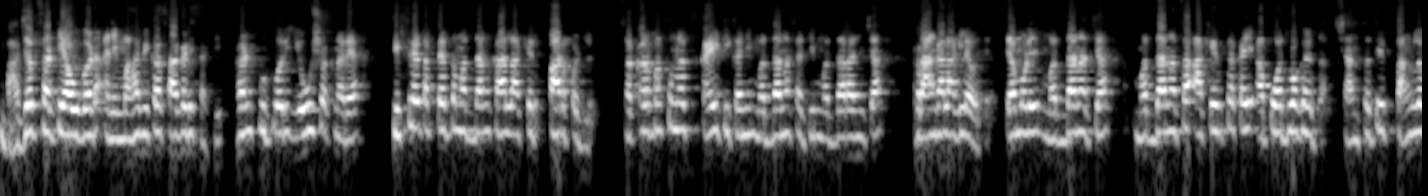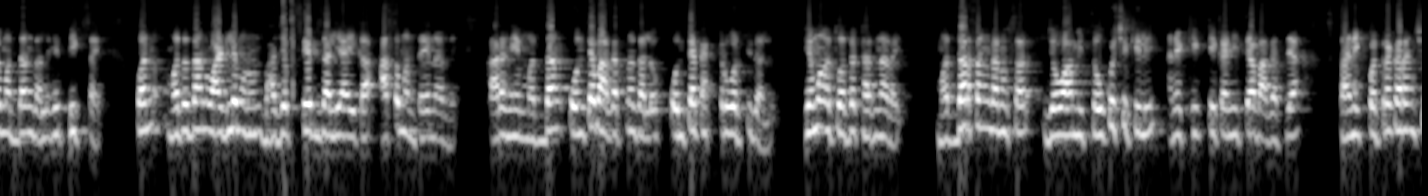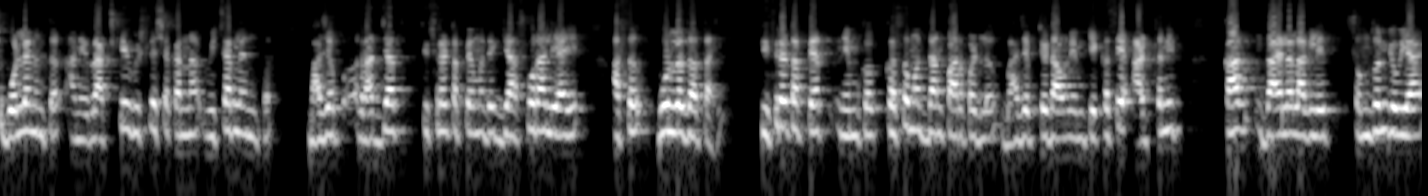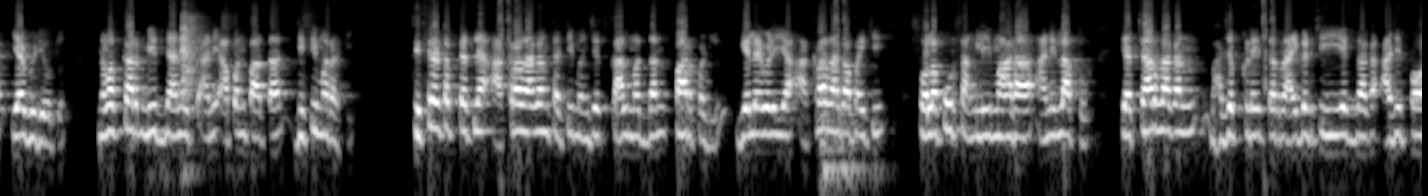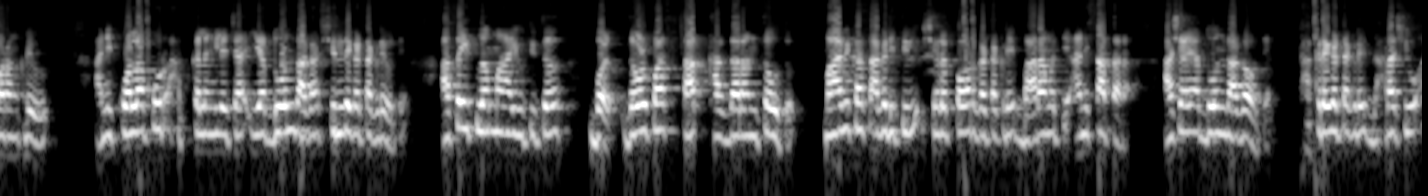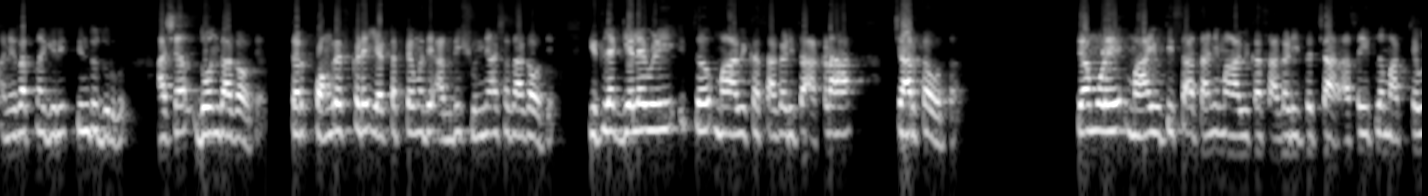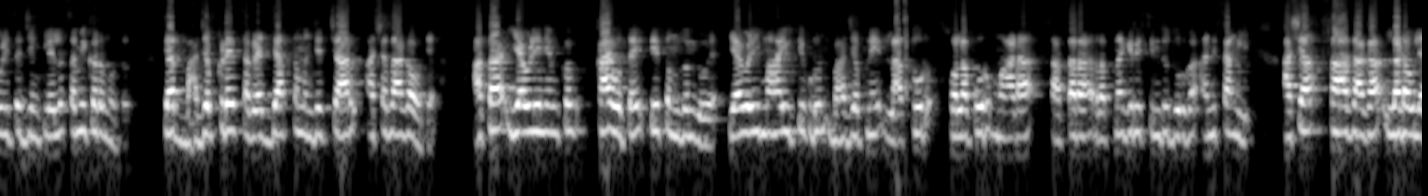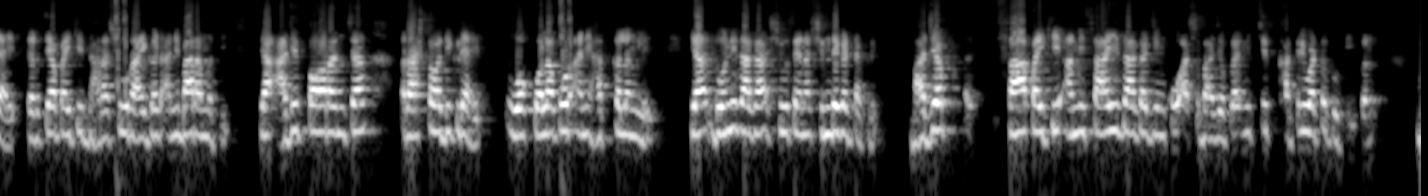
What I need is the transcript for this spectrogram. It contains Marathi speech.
भाजपसाठी अवघड आणि महाविकास आघाडीसाठी फ्रंट फुटवर येऊ शकणाऱ्या तिसऱ्या टप्प्याचं मतदान काल अखेर पार पडलं. सकाळपासूनच काही ठिकाणी मतदानासाठी मतदारांच्या रांगा लागल्या होत्या. त्यामुळे मतदानाच्या मतदानाचा अखेरचा काही अपवाद वगळता शांततेत चांगलं मतदान झालं हे फिक्स आहे. पण मतदान वाढले म्हणून भाजप सेफ झाली आहे का असं म्हणता येणार नाही. कारण हे मतदान कोणत्या भागातनं झालं कोणत्या फॅक्टरवरती झालं हे महत्वाचं ठरणार आहे. मतदारसंघानुसार जेव्हा आम्ही चौकशी केली आणि ठिकठिकाणी त्या भागातल्या स्थानिक पत्रकारांशी बोलल्यानंतर आणि राजकीय विश्लेषकांना विचारल्यानंतर भाजप राज्यात तिसऱ्या टप्प्यामध्ये गॅसवर आली आहे असं बोललं जात आहे. तिसऱ्या टप्प्यात नेमकं कसं मतदान पार पडलं? भाजपचे डाव नेमके कसे अडचणीत का जायला लागलेत? समजून घेऊया या व्हिडिओतून. नमस्कार मी ज्ञानेश आणि आपण पाहता डीसी मराठी. तिसऱ्या टप्प्यातल्या अकरा जागांसाठी म्हणजेच काल मतदान पार पडलं. गेल्या वेळी या अकरा जागापैकी सोलापूर सांगली माढा आणि लातूर या चार जागां भाजपकडे तर रायगडची ही एक जागा अजित पवारांकडे होती आणि कोल्हापूर हातकलंगलेच्या या दोन जागा शिंदे गटाकडे होत्या. असं इथलं महायुतीचं बळ जवळपास सात खासदारांचं होतं. महाविकास आघाडीतील शरद पवार गटाकडे बारामती आणि सातारा अशा या दोन जागा होत्या. ठाकरे गटाकडे धाराशिव आणि रत्नागिरी सिंधुदुर्ग अशा दोन जागा होत्या. तर काँग्रेसकडे या टप्प्यामध्ये अगदी शून्य अशा जागा होत्या. इथल्या गेल्या वेळीच महाविकास आघाडीचा आकडा हा चारचा होता. त्यामुळे महायुती सात आणि महाविकास आघाडीचं चार असं इथलं मागच्या वेळीचं जिंकलेलं समीकरण होतं. त्यात भाजपकडे सगळ्यात जास्त म्हणजे चार अशा जागा होत्या. आता यावेळी नेमकं काय होतंय ते समजून घेऊया. यावेळी महायुतीकडून भाजपने लातूर सोलापूर माढा सातारा रत्नागिरी सिंधुदुर्ग आणि सांगली अशा सहा जागा लढवल्या आहेत. तर त्यापैकी धाराशिव रायगड आणि बारामती या अजित पवारांच्या राष्ट्रवादीकडे आहेत व कोल्हापूर आणि हातकलंगले या दोन्ही जागा शिवसेना शिंदे गटाकडे. भाजप सहा पैकी आम्ही सहाही जागा जिंकू अशी भाजपला निश्चित खात्री वाटत होती. पण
